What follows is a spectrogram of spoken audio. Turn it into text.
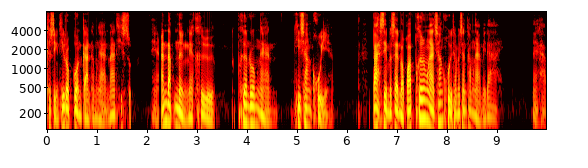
คือสิ่งที่รบกวนการทำงานมากที่สุดนะอันดับหนึ่งเนี่ยคือเพื่อนร่วมงานที่ช่างคุยครับ 80%บอกว่าเพื่อนร่วมงานช่างคุยทำให้ฉันทำงานไม่ได้นะครับ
